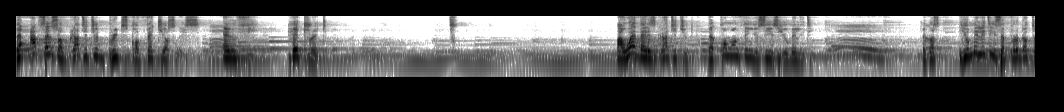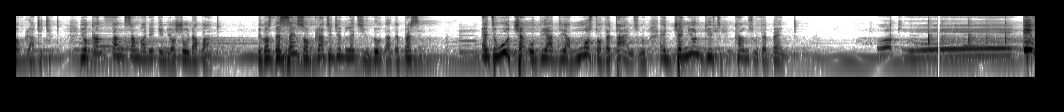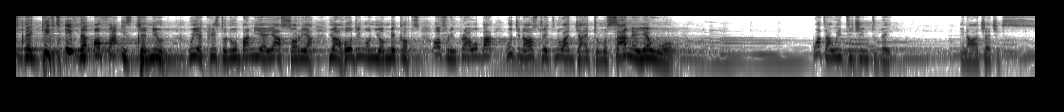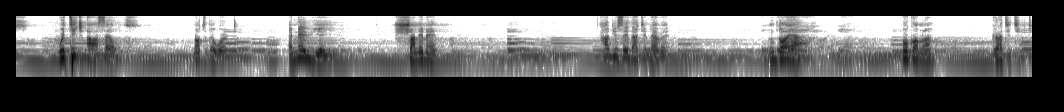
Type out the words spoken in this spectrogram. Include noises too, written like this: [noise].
The absence of gratitude breeds covetousness, envy, hatred. But where there is gratitude, the common thing you see is humility. Because humility is a product of gratitude. You can't thank somebody in your shoulder pad. Because the sense of gratitude lets you know that the person and to check obiadia most of the times, no, a genuine gift comes with a bend. Okay. If the gift, if the offer is genuine, we are Christian, Ubani, yeah, sorry, you are holding on your makeups, offering crowba, which in our straight no jai to Musane ye wo. What are we teaching today in our churches? We teach ourselves, not the word. And now Shanine. How do you say that in heaven? Ndoya. Yeah. Gratitude.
